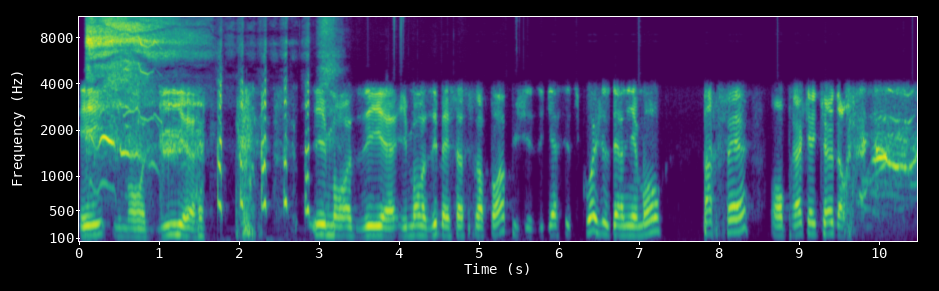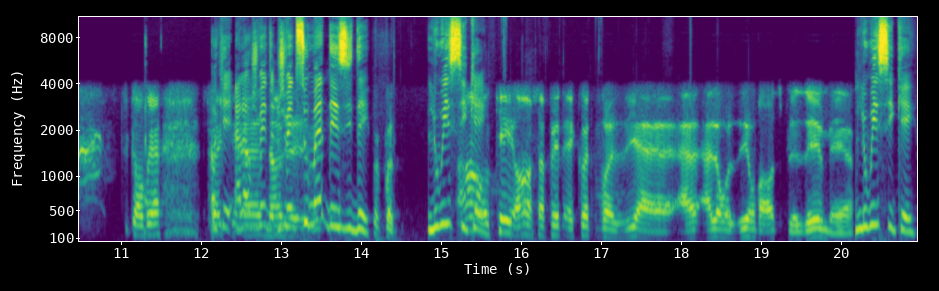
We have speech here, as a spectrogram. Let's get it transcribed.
Et ils m'ont dit euh, ils m'ont dit euh, ils m'ont dit ben ça se fera pas. Puis j'ai dit gars c'est tu quoi? J'ai le dernier mot. Parfait, on prend quelqu'un d'autre. tu comprends? OK, alors je vais, je vais te soumettre des idées. Louis C.K. Ah, OK. Oh, ça peut être. Écoute, vas-y, euh, allons-y, on va avoir du plaisir, mais. Euh, Louis C.K. Tu,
